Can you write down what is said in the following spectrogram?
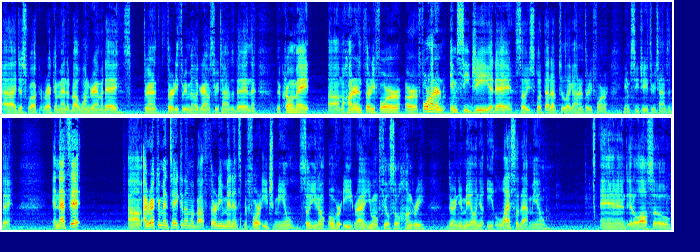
I, just recommend about one gram a day, 333 milligrams three times a day, and then the ChromeMate um, 134 or 400 mcg a day. So you split that up to like 134 mcg three times a day, and that's it. Um, I recommend taking them about 30 minutes before each meal, so you don't overeat. Right, you won't feel so hungry during your meal, and you'll eat less of that meal. And it'll also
